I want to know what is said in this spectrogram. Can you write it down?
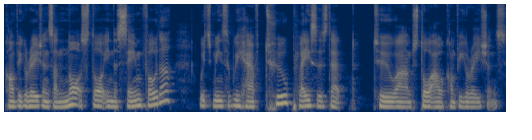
configurations are not stored in the same folder, which means we have two places that to um, store our configurations.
